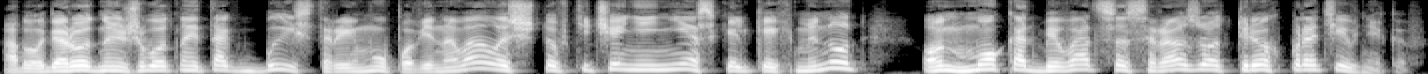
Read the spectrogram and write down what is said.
а благородное животное так быстро ему повиновалось, что в течение нескольких минут он мог отбиваться сразу от трех противников.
